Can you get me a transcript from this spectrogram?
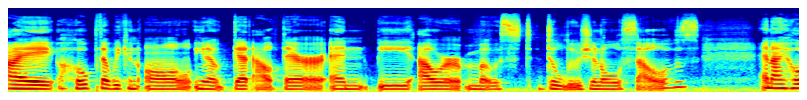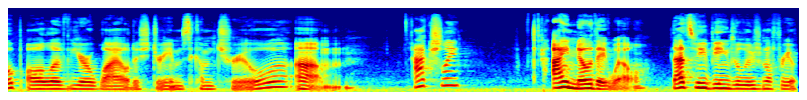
I hope that we can all, you know, get out there and be our most delusional selves. And I hope all of your wildest dreams come true. Um, actually, I know they will. That's me being delusional for you.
